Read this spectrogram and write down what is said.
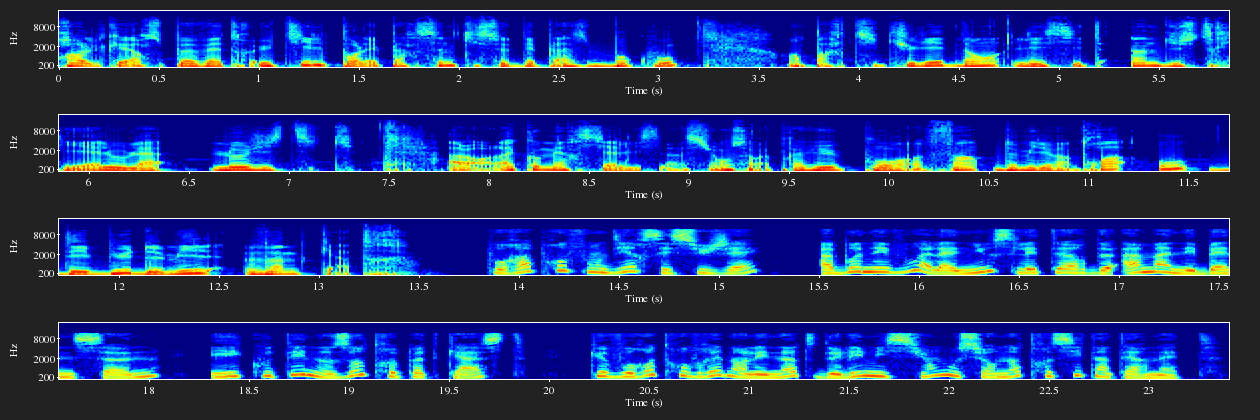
rollers peuvent être utiles pour les personnes qui se déplacent beaucoup, en particulier dans les sites industriels ou la logistique. Alors la commercialisation serait prévue pour fin 2023 ou début 2024. Pour approfondir ces sujets, abonnez-vous à la newsletter de Haman et Benson et écoutez nos autres podcasts que vous retrouverez dans les notes de l'émission ou sur notre site internet.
